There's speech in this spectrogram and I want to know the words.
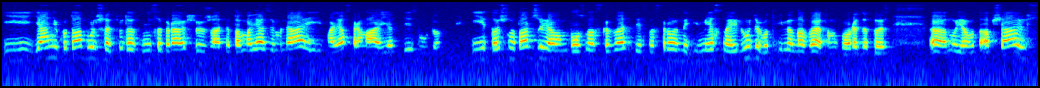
И я никуда больше отсюда не собираюсь уезжать. Это моя земля и моя страна, и я здесь буду. И точно так же я вам должна сказать, здесь настроены и местные люди вот именно в этом городе. То есть, э, ну, я вот общаюсь,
